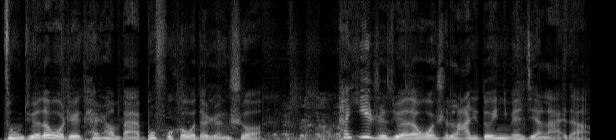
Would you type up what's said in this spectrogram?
总觉得我这个开场白不符合我的人设，她一直觉得我是垃圾堆里面捡来的。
